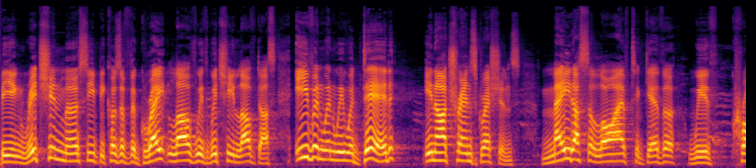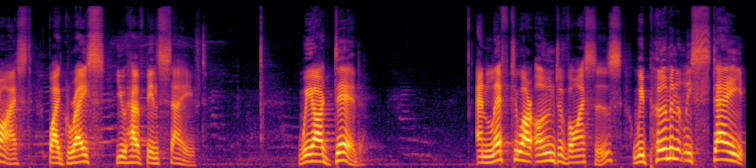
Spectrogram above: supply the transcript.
being rich in mercy because of the great love with which He loved us, even when we were dead in our transgressions, made us alive together with Christ. By grace you have been saved. We are dead. And left to our own devices, we permanently stay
